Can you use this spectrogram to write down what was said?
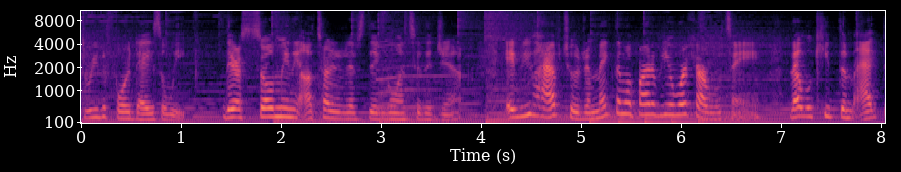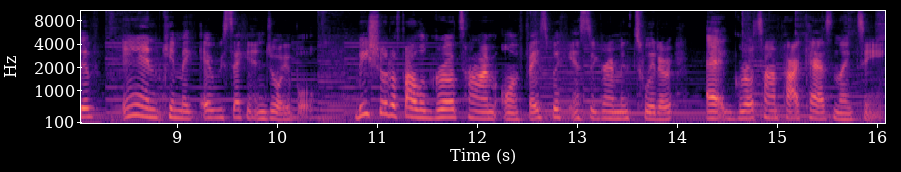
three to four days a week. There are so many alternatives than going to the gym. If you have children, make them a part of your workout routine. That will keep them active and can make every second enjoyable. Be sure to follow Girl Time on Facebook, Instagram, and Twitter at Girl Time Podcast 19.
